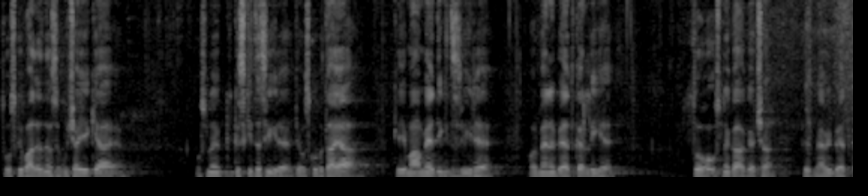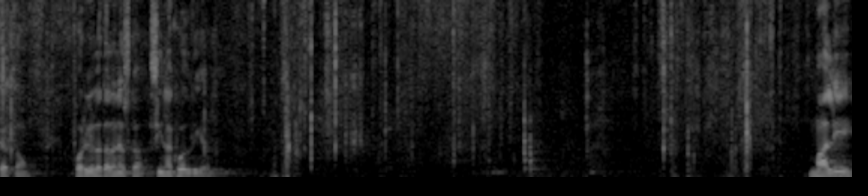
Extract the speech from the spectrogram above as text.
تو اس کے والد نے اسے پوچھا، یہ کیا ہے؟ اس میں کس کی تصویر ہے؟ جب اس کو بتایا کہ امام مہدی کی تصویر ہے اور میں نے بیت کر لی ہے، تو اس نے کہا کہ اچھا پھر میں بھی بیت کرتا ہوں۔ فوری اللہ تعالیٰ نے اس کا سینہ کھول دیا۔ مالی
